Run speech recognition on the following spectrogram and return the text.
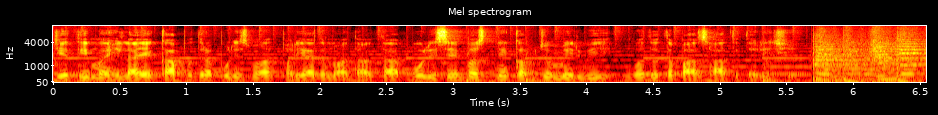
જેથી મહિલાએ કાપોદ્રા પોલીસમાં ફરિયાદ નોંધાવતા પોલીસે બસને કબજો મેળવી વધુ તપાસ હાથ ધરી છે.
